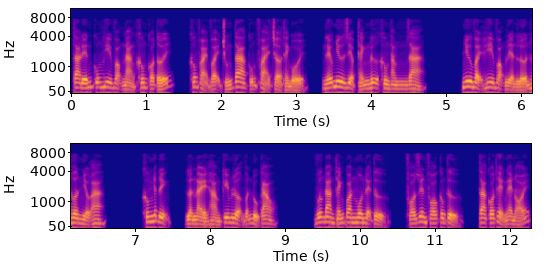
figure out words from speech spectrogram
ta đến cũng hy vọng nàng không có tới, không phải vậy chúng ta cũng phải trở thành bồi, nếu như diệp thánh nữ không tham gia. Như vậy hy vọng liền lớn hơn nhiều a. Không nhất định, lần này hàm kim lượng vẫn đủ cao. Vương đan thánh quan môn đệ tử phó duyên phó công tử, ta có thể nghe nói,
